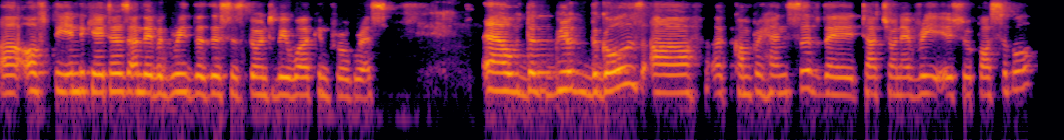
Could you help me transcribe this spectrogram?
uh, of the indicators, and they've agreed that this is going to be work in progress. Uh, the, the goals are uh, comprehensive. They touch on every issue possible.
